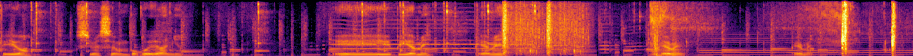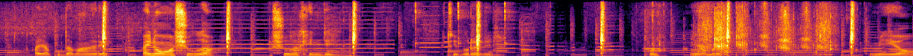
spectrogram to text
Pero... Si me hace un poco de daño. Eh, pégame. Pégame. Pégame. Pégame. Ay, la puta madre. Ay, no, ayuda. Ayuda, gente. Estoy por el... Bueno, mi hombre. Me dio...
